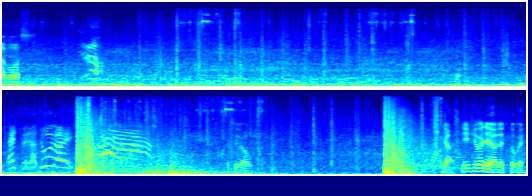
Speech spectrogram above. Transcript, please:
Hab sie! Du oder ich! Masa kau. Ya, ni macam mana nak letup eh?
